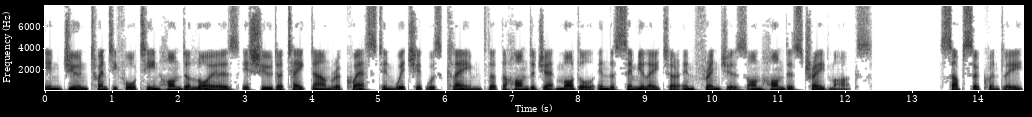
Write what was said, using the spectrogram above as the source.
In June 2014 Honda lawyers issued a takedown request in which it was claimed that the HondaJet model in the simulator infringes on Honda's trademarks. Subsequently,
